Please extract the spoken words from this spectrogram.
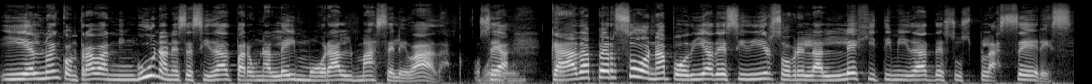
Y él no encontraba ninguna necesidad para una ley moral más elevada. O sea, Bueno. cada persona podía decidir sobre la legitimidad de sus placeres.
